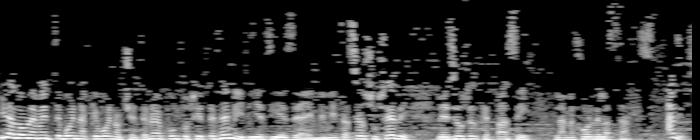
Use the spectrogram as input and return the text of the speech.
y la doblemente buena, que buena 89.7 FM y 10 10 de AM. Mientras eso sucede, le deseo a usted que pase la mejor de las tardes. Adiós.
